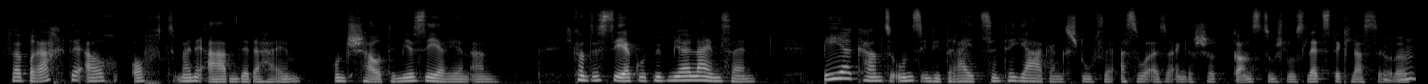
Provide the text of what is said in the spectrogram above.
verbrachte auch oft meine Abende daheim und schaute mir Serien an. Ich konnte sehr gut mit mir allein sein. Bea kam zu uns in die 13. Jahrgangsstufe. Ach so, also eigentlich schon ganz zum Schluss, letzte Klasse, oder?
